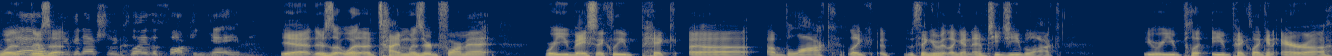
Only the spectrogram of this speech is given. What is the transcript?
what yeah, there's a you can actually play the fucking game. yeah, there's a, what a time wizard format where you basically pick a a block, like uh, think of it like an MTG block. You you pl- you pick like an era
